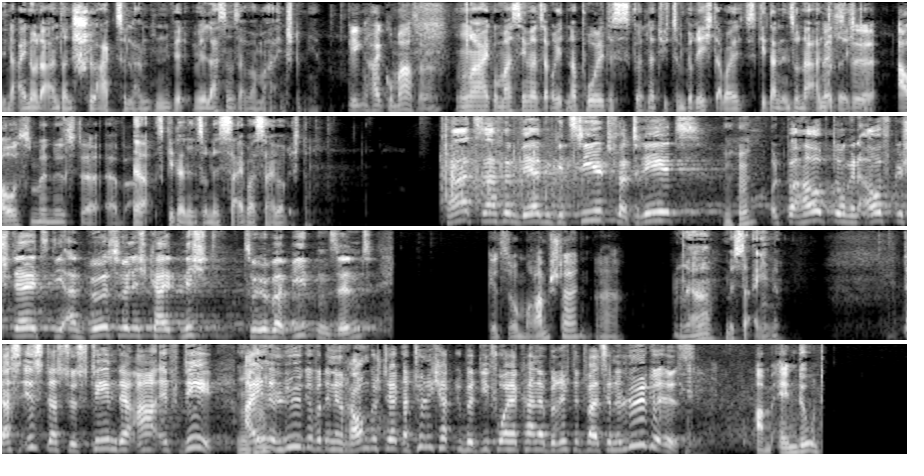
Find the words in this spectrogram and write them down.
den einen oder anderen Schlag zu landen. Wir, wir lassen uns einfach mal einstimmen hier. Gegen Heiko Maas, oder? Na, Heiko Maas sehen wir jetzt am Rednerpult, das gehört natürlich zum Bericht, aber es geht dann in so eine andere Beste Richtung. Außenminister ever. Ja, es geht dann in so eine Cyber-Cyber-Richtung. Tatsachen werden gezielt verdreht Mhm. und Behauptungen aufgestellt, die an Böswilligkeit nicht zu überbieten sind. Geht's um Rammstein? Oder? Ja, müsste eigentlich, ne? Das ist das System der AfD. Mhm. Eine Lüge wird in den Raum gestellt. Natürlich hat über die vorher keiner berichtet, weil es ja eine Lüge ist. Am Ende und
